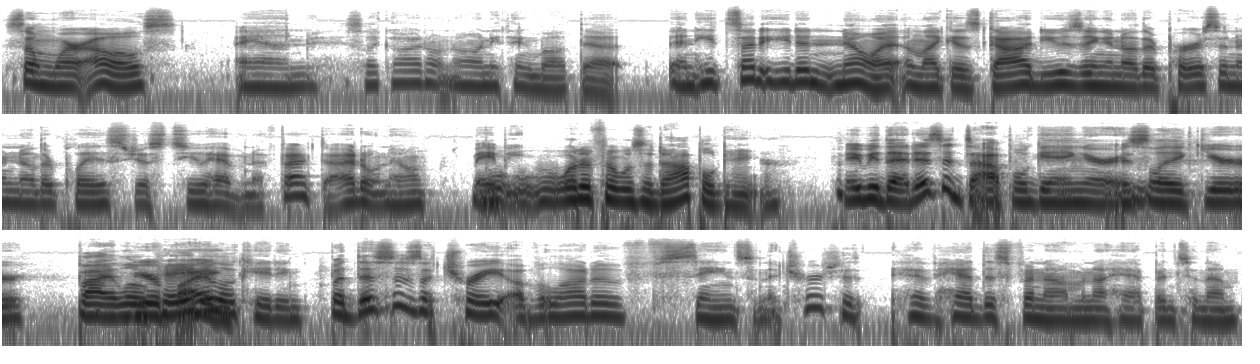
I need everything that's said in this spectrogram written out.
somewhere else," and he's like, "Oh, I don't know anything about that." And he said he didn't know it, and like, is God using another person, another place, just to have an effect? I don't know. Maybe. W- what if it was a doppelganger? Maybe that is a doppelganger. Is like you're bilocating. You're bilocating. But this is a trait of a lot of saints in the church have had this phenomena happen to them.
